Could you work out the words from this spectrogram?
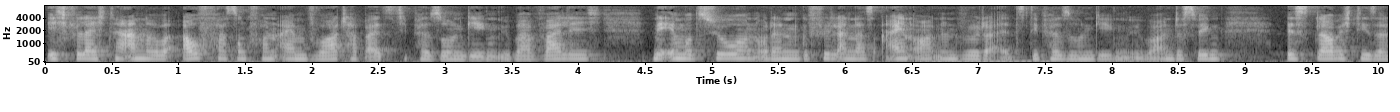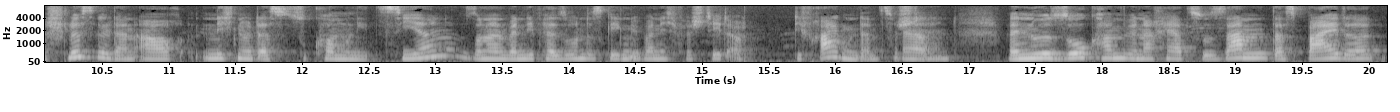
ich vielleicht eine andere Auffassung von einem Wort habe als die Person gegenüber, weil ich eine Emotion oder ein Gefühl anders einordnen würde als die Person gegenüber. Und deswegen ist, glaube ich, dieser Schlüssel dann auch nicht nur das zu kommunizieren, sondern wenn die Person das Gegenüber nicht versteht, auch die Fragen dann zu stellen. Ja. Weil nur so kommen wir nachher zusammen, dass beide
